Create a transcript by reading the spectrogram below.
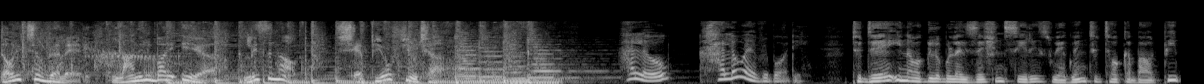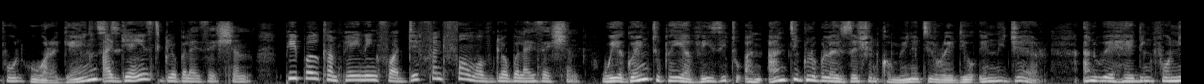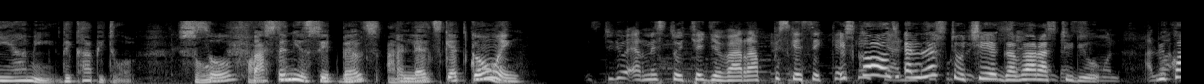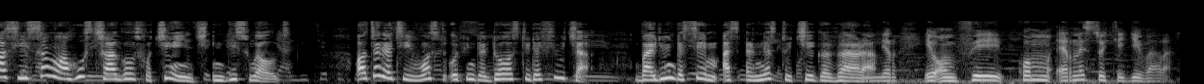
Deutsche Welle, learning by ear. Listen up, shape your future. Hello, hello everybody. Today in our globalization series, we are going to talk about people who are against. Against globalization, people campaigning for a different form of globalization. we are going to pay a visit to an anti-globalization community radio in Niger, and we are heading for Niamey, the capital. So, So fasten your seatbelts and let's get going. Studio Ernesto Che Guevara, puisque c'est It's called Ernesto Che Guevara Studio because he's someone who struggles for change in this world. Alternative wants to open the doors to the future by doing the same as Ernesto Che Guevara. Et on fait comme Ernesto Che Guevara.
